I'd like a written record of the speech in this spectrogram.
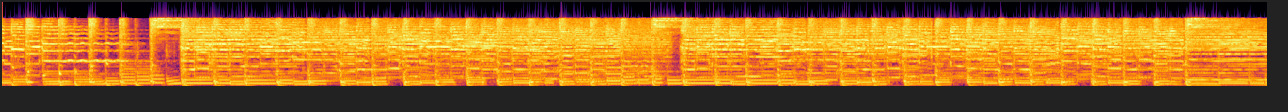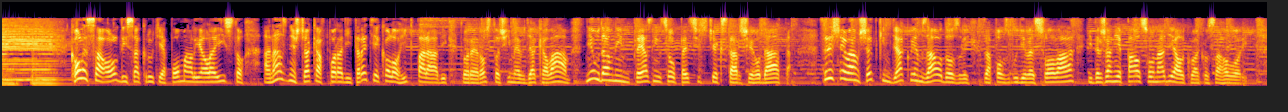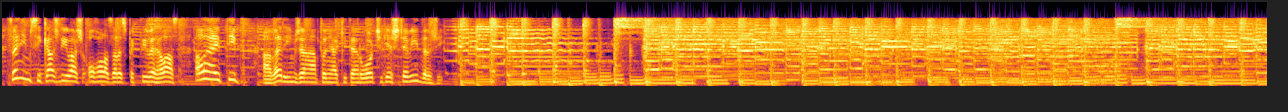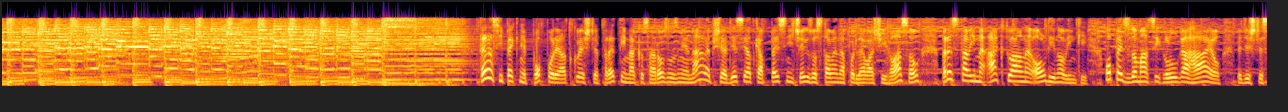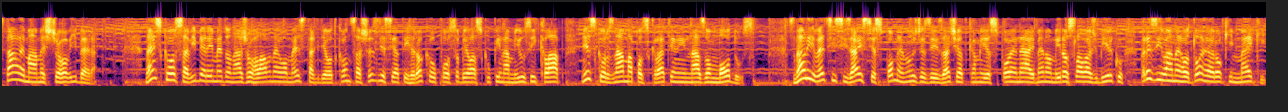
Kolesa Oldy sa krútia pomaly, ale isto a nás dnes čaká v poradí tretie kolo hitparády, ktoré roztočíme vďaka vám, neudávnym priaznivcov pesničiek staršieho dáta. Srdečne vám všetkým ďakujem za odozvy, za povzbudivé slová i držanie palcov na diálku, ako sa hovorí. Cením si každý váš ohlas, respektíve hlas, ale aj tip a verím, že nám to nejaký ten rôčik ešte vydrží. Teraz si pekne po poriadku ešte predtým, ako sa rozoznie najlepšia desiatka pesničiek zostavená podľa vašich hlasov, predstavíme aktuálne oldy novinky, opäť z domácich lúk a hájov, veď ešte stále máme z čoho vyberať. Najskôr sa vyberieme do nášho hlavného mesta, kde od konca 60. rokov pôsobila skupina Music Club, neskôr známa pod skrateným názvom Modus. Znalí veci si zaiste spomenú, že s jej začiatkami je spojené aj meno Miroslava Žbírku, prezývaného dlhé roky Meky.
